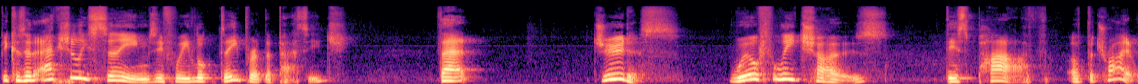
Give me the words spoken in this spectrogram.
Because it actually seems, if we look deeper at the passage, that Judas willfully chose this path of betrayal.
